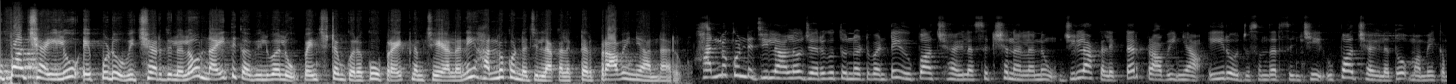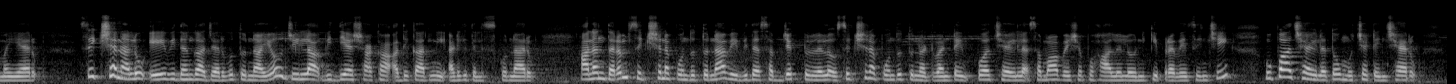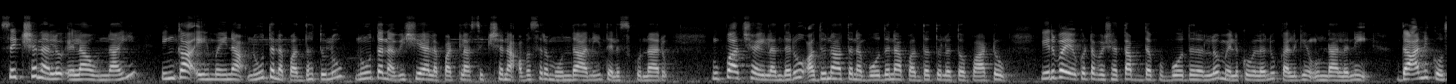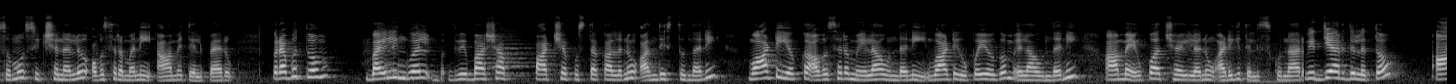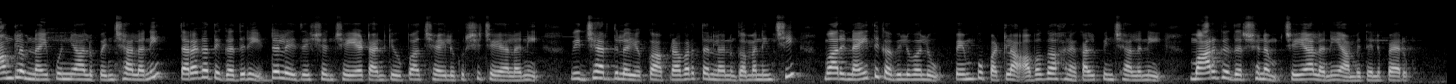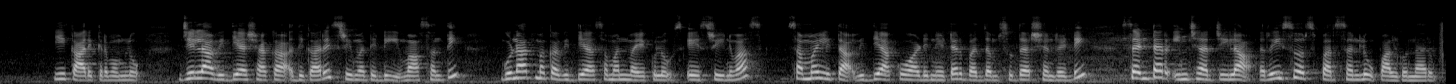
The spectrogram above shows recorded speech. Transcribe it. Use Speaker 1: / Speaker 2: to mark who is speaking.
Speaker 1: ఉపాధ్యాయులు ఎప్పుడు విద్యార్థులలో నైతిక విలువలు పెంచడం కొరకు ప్రయత్నం చేయాలని హన్మకొండ జిల్లా కలెక్టర్ ప్రావీణ్య అన్నారు. హన్మకొండ జిల్లాలో జరుగుతున్నటువంటి ఉపాధ్యాయుల శిక్షణలను జిల్లా కలెక్టర్ ప్రావీణ్య ఈ రోజు సందర్శించి ఉపాధ్యాయులతో మమేకమయ్యారు. శిక్షణలు ఏ విధంగా జరుగుతున్నాయో జిల్లా విద్యాశాఖ అధికారిని అడిగి తెలుసుకున్నారు. అనంతరం శిక్షణ పొందుతున్న వివిధ సబ్జెక్టులలో శిక్షణ పొందుతున్నటువంటి ఉపాధ్యాయుల సమావేశపు హాలులోనికి ప్రవేశించి ఉపాధ్యాయులతో ముచ్చటించారు. శిక్షణలు ఎలా ఉన్నాయి? ఇంకా ఏమైనా నూతన పద్ధతులు నూతన విషయాల పట్ల శిక్షణ అవసరం ఉందా అని తెలుసుకున్నారు. ఉపాధ్యాయులందరూ అధునాతన బోధనా పద్ధతులతో పాటు ఇరవై ఒకటవ శతాబ్దపు బోధనల్లో మెలకువలను కలిగి ఉండాలని దానికోసము శిక్షణలు అవసరమని ఆమె తెలిపారు. ప్రభుత్వం బైలింగ్వల్ ద్విభాషా పాఠ్య పుస్తకాలను అందిస్తుందని వాటి యొక్క అవసరం ఎలా ఉందని వాటి ఉపయోగం ఎలా ఉందని ఆమె ఉపాధ్యాయులను అడిగి తెలుసుకున్నారు. విద్యార్థులతో ఆంగ్లం నైపుణ్యాలు పెంచాలని తరగతి గదిని డిజిటలైజేషన్ చేయటానికి ఉపాధ్యాయులు కృషి చేయాలని విద్యార్థుల యొక్క ప్రవర్తనలను గమనించి వారి నైతిక విలువలు పెంపు పట్ల అవగాహన కల్పించాలని మార్గదర్శనం చేయాలని ఆమె తెలిపారు. ఈ కార్యక్రమంలో జిల్లా విద్యాశాఖ అధికారి శ్రీమతి డి వాసంతి గుణాత్మక విద్యా సమన్వయకులు ఏ శ్రీనివాస్ సమ్మిళిత విద్యా కోఆర్డినేటర్ బద్దం సుదర్శన్ రెడ్డి సెంటర్ ఇన్ఛార్జీల రీసోర్స్ పర్సన్లు పాల్గొన్నారు.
